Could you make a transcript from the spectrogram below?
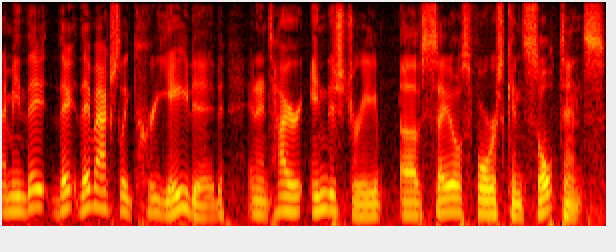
I mean, they, they, they've actually created an entire industry of Salesforce consultants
